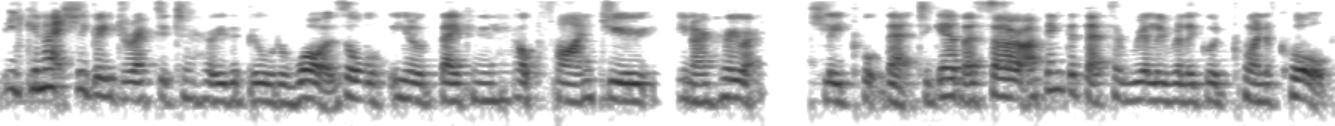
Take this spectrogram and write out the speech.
you can actually be directed to who the builder was, or you know they can help find you, you know, who actually put that together. So I think that that's a really really good point of call.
